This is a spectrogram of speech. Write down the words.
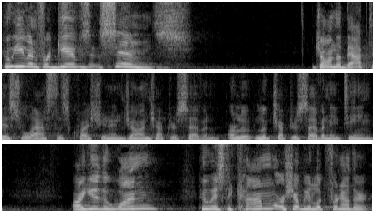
who even forgives sins? John the Baptist will ask this question in John chapter 7, or Luke chapter 7, 18. Are you the one who is to come, or shall we look for another?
